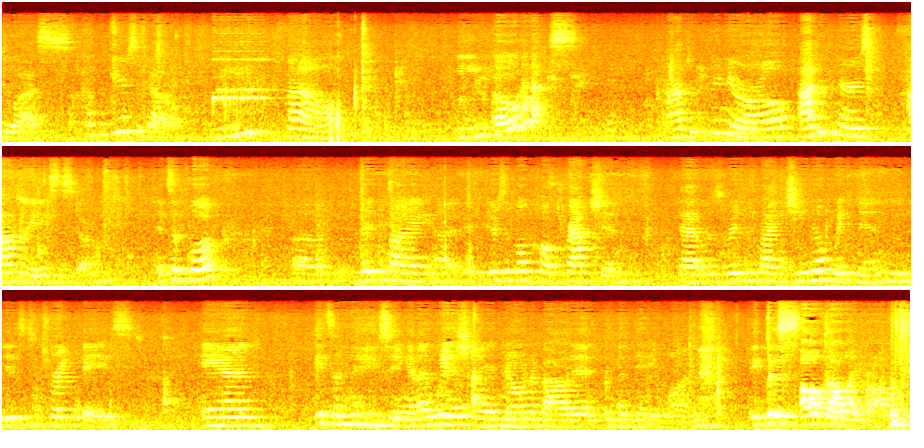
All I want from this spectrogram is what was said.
to us a couple of years ago. We found EOS, Entrepreneurial, Entrepreneur's Operating System. It's a book uh, written by, uh, there's a book called Traction that was written by Gino Wickman, who is Detroit-based. And it's amazing, and I wish I had known about it from the day one. It would have solved all my problems,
